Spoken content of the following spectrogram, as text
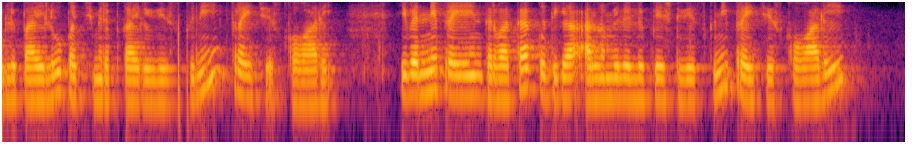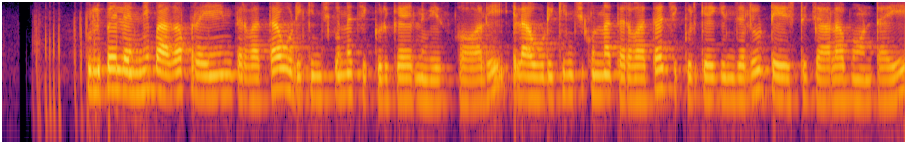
ఉల్లిపాయలు పచ్చిమిరపకాయలు వేసుకుని ఫ్రై చేసుకోవాలి. ఇవన్నీ ఫ్రై అయిన తర్వాత కొద్దిగా అల్లం వెల్లుల్లి పేస్ట్ వేసుకుని ఫ్రై చేసుకోవాలి. ఉల్లిపాయలన్నీ బాగా ఫ్రై అయిన తర్వాత ఉడికించుకున్న చిక్కుడుకాయలను వేసుకోవాలి. ఇలా ఉడికించుకున్న తర్వాత చిక్కుడుకాయ గింజలు టేస్ట్ చాలా బాగుంటాయి.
